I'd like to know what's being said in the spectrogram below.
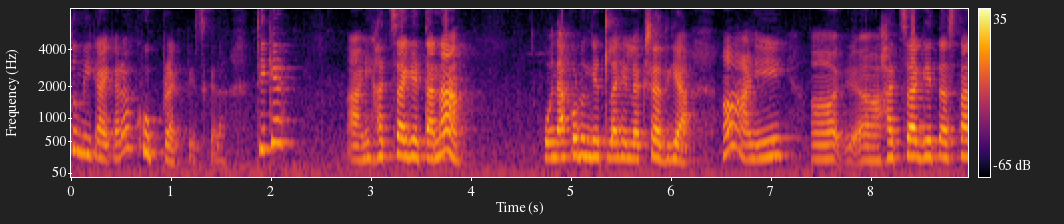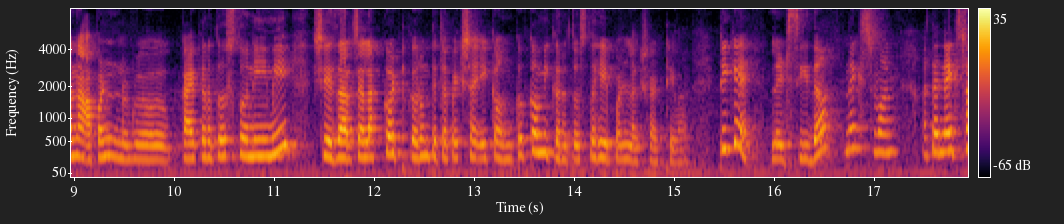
तुम्ही काय करा खूप प्रॅक्टिस करा. ठीक आहे? आणि हातचा घेताना कोणाकडून घेतला हे लक्षात घ्या. हां आणि हातचा घेत असताना आपण काय करत असतो नेहमी? शेजारच्याला कट करून त्याच्यापेक्षा एक अंक कमी करत असतो हे पण लक्षात ठेवा. ठीक आहे? Let see the next one आता नेक्स्ट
